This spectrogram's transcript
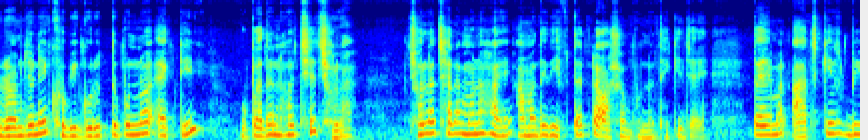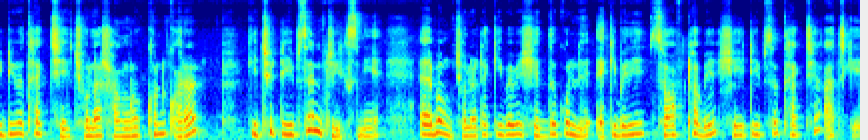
রমজানে খুবই গুরুত্বপূর্ণ একটি উপাদান হচ্ছে ছোলা। ছোলা ছাড়া মনে হয় আমাদের ইফতারটা অসম্পূর্ণ থেকে যায়। তাই আমার আজকের ভিডিও থাকছে ছোলা সংরক্ষণ করার কিছু টিপস অ্যান্ড ট্রিক্স নিয়ে এবং ছোলাটা কীভাবে সেদ্ধ করলে একেবারেই সফট হবে সেই টিপসও থাকছে আজকে।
